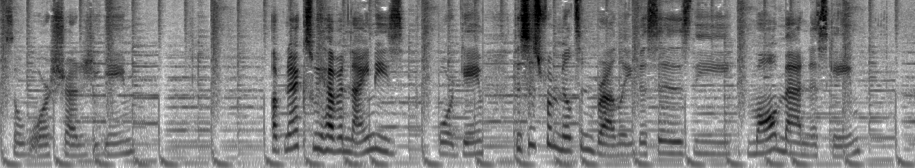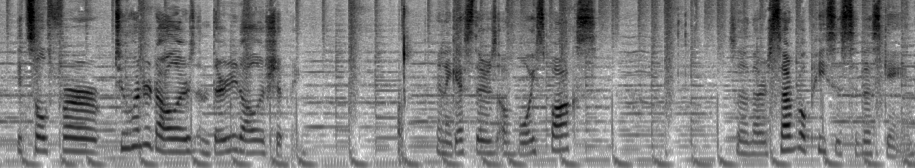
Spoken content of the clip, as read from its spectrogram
It's a war strategy game. Up next we have a 90s board game. This is from Milton Bradley. This is the Mall Madness game. It sold for $200 and $30 shipping. And I guess there's a voice box. So there are several pieces to this game.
